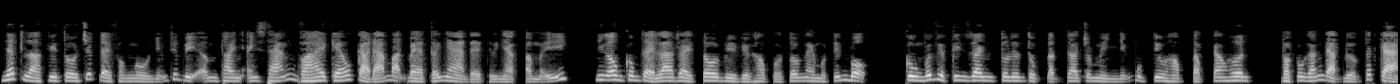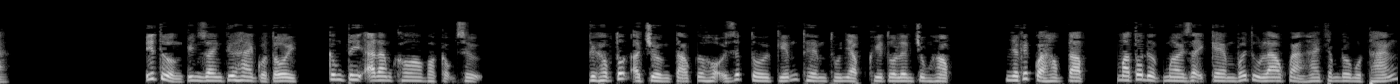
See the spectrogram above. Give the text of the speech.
nhất là khi tôi chất đầy phòng ngủ những thiết bị âm thanh ánh sáng và hay kéo cả đám bạn bè tới nhà để thử nhạc ầm ĩ. Nhưng ông không thể la rầy tôi vì việc học của tôi ngày một tiến bộ. Cùng với việc kinh doanh, tôi liên tục đặt ra cho mình những mục tiêu học tập cao hơn và cố gắng đạt được tất cả. Ý tưởng kinh doanh thứ hai của tôi, công ty Adam Kho và Cộng sự. Việc học tốt ở trường tạo cơ hội giúp tôi kiếm thêm thu nhập khi tôi lên trung học. Nhờ kết quả học tập mà tôi được mời dạy kèm với thù lao khoảng 200 đô một tháng.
